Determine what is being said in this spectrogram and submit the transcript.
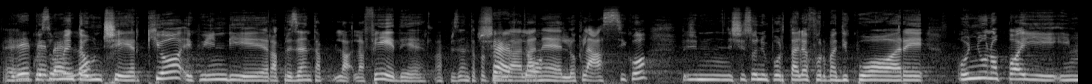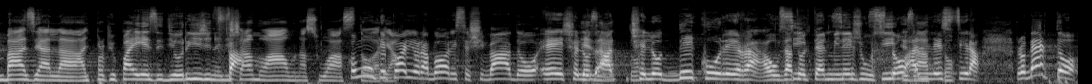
eh, in questo momento è un cerchio e quindi rappresenta la, la fede, rappresenta proprio certo. l'anello classico. Mm, ci sono i portali a forma di cuore, ognuno poi in base alla, al proprio paese di origine Fa. diciamo ha una sua Comunque storia. poi ora Boris ci vado e ce lo, esatto. ce lo decorerà, ho usato sì, il termine sì, giusto, sì, esatto. allestirà. Roberto,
